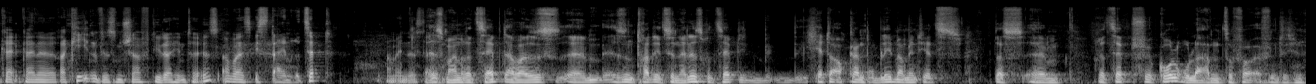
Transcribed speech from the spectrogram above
kein, keine Raketenwissenschaft, die dahinter ist, aber es ist dein Rezept am Ende. Ist Das ist mein Rezept, aber es ist, ähm, es ist ein traditionelles Rezept. Ich, ich hätte auch kein Problem damit, jetzt das ähm, Rezept für Kohlrouladen zu veröffentlichen.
